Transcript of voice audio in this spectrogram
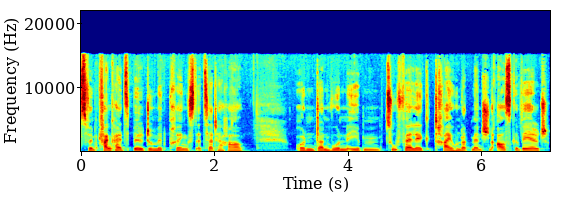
was für ein Krankheitsbild du mitbringst etc. Und dann wurden eben zufällig 300 Menschen ausgewählt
